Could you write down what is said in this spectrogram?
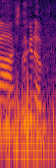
gosh, look at him.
